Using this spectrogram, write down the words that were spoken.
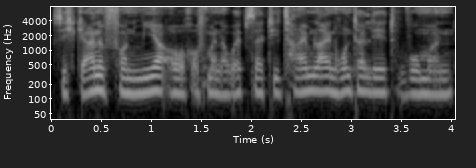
sich gerne von mir auch auf meiner Website die Timeline runterlädt, wo man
